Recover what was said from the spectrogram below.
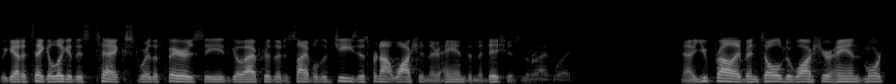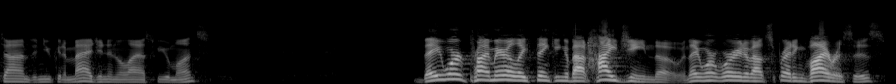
we got to take a look at this text where the Pharisees go after the disciples of Jesus for not washing their hands in the dishes the right way. Now, you've probably been told to wash your hands more times than you can imagine in the last few months. They weren't primarily thinking about hygiene, though, and they weren't worried about spreading viruses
